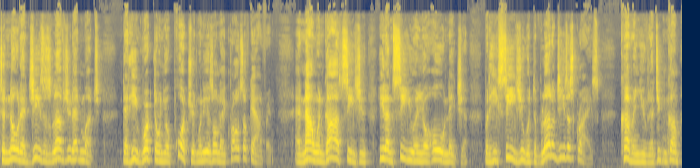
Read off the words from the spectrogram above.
to know that Jesus loves you that much that he worked on your portrait when he was on that cross of Calvary. And now when God sees you, he doesn't see you in your old nature, but he sees you with the blood of Jesus Christ covering you that you can come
